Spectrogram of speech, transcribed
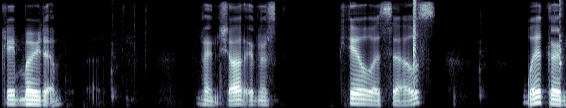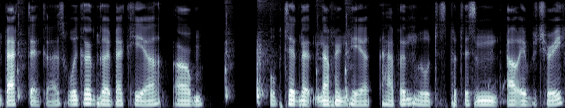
game mode um, adventure and let's kill ourselves. We're going back there guys. We're gonna go back here. Um We'll pretend that nothing here happened. We'll just put this in our inventory.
